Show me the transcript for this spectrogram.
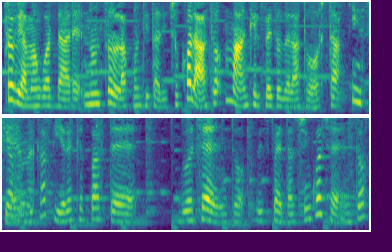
proviamo a guardare non solo la quantità di cioccolato, ma anche il peso della torta insieme. Cerchiamo di capire che parte è 200 rispetto a 500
